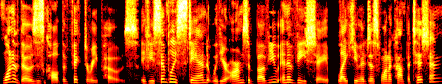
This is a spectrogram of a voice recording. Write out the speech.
One of those is called the victory pose. If you simply stand with your arms above you in a V shape, like you had just won a competition,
